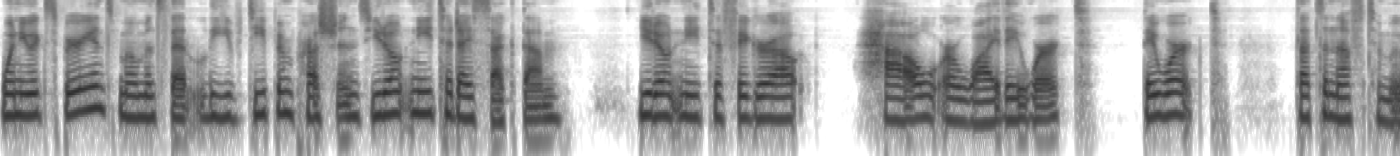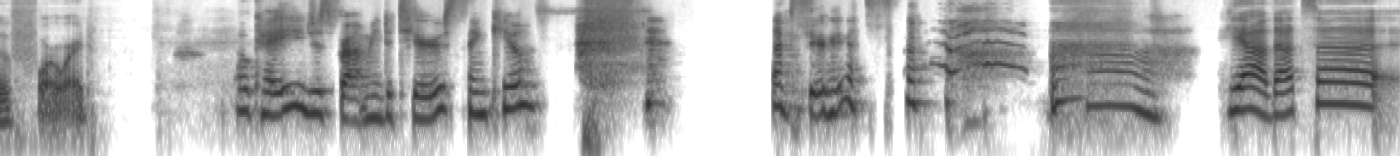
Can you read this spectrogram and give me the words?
When you experience moments that leave deep impressions, you don't need to dissect them. You don't need to figure out how or why they worked. They worked. That's enough to move forward. Okay, you just brought me to tears. Thank you. I'm serious. yeah, that's uh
